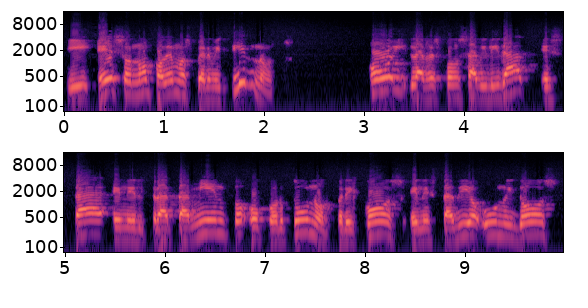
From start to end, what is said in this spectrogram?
y eso no podemos permitirnos. Hoy la responsabilidad está en el tratamiento oportuno, precoz, en estadio 1 y 2,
